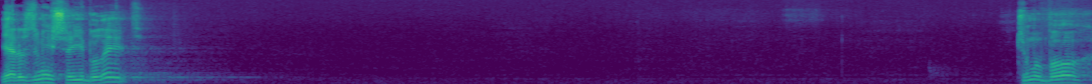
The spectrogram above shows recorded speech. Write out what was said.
Я розумію, що їй болить. Чому Бог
